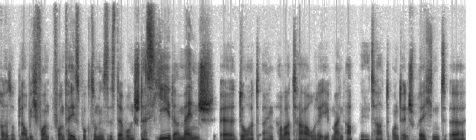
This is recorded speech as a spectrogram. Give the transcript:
also glaube ich von, von Facebook zumindest ist der Wunsch, dass jeder Mensch äh, dort ein Avatar oder eben ein Abbild hat und entsprechend äh,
